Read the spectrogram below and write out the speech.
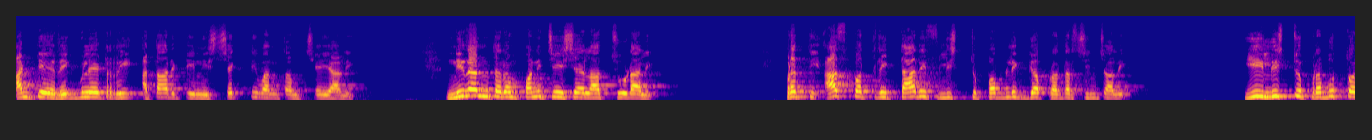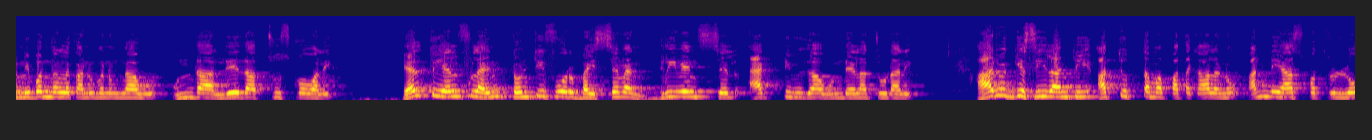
అంటే రెగ్యులేటరీ అథారిటీని శక్తివంతం చేయాలి. నిరంతరం పనిచేసేలా చూడాలి. ప్రతి ఆసుపత్రి టారిఫ్ లిస్టు పబ్లిక్గా ప్రదర్శించాలి. ఈ లిస్టు ప్రభుత్వ నిబంధనలకు అనుగుణంగా ఉందా లేదా చూసుకోవాలి. Health help line twenty four by seven grievance cell యాక్టివ్గా ఉండేలా చూడాలి. ఆరోగ్యశ్రీ లాంటి అత్యుత్తమ పథకాలను అన్ని ఆసుపత్రుల్లో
